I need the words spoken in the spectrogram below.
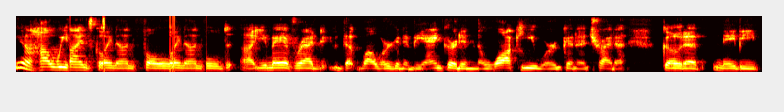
you know how we find going unfold. Going unfold. Uh, you may have read that while we're going to be anchored in Milwaukee, we're going to try to go to maybe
